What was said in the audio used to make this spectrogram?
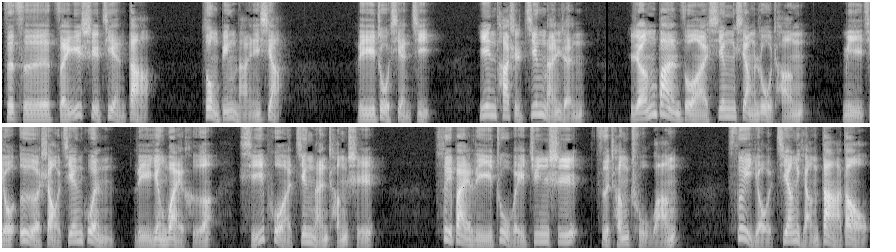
自此贼势渐大，纵兵南下。李柱献计，因他是荆南人。仍扮作星象入城，密究恶少奸棍，里应外合，袭破荆南城池，遂拜李柱为军师，自称楚王。遂有江洋大盗、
